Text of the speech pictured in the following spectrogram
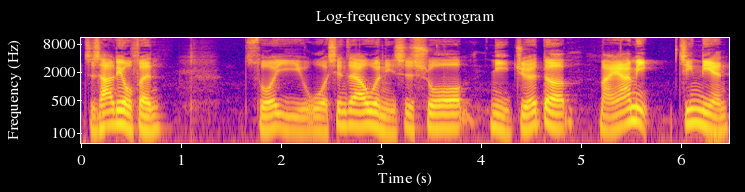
只差六分，所以我现在要问你是说，你觉得迈阿密今年？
